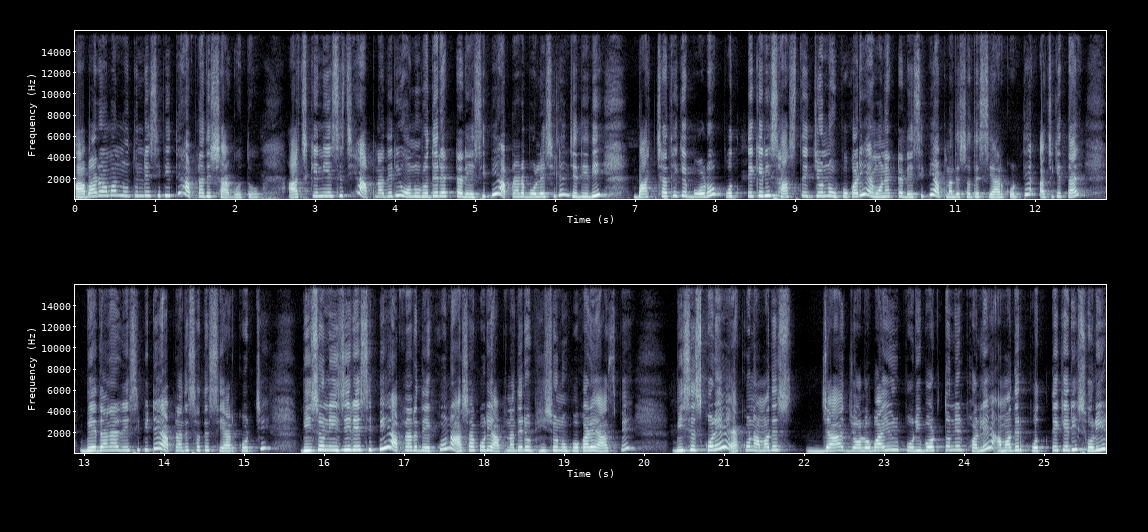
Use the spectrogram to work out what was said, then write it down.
আবারও আমার নতুন রেসিপিতে আপনাদের স্বাগত। আজকে নিয়ে এসেছি আপনাদেরই অনুরোধের একটা রেসিপি আপনারা বলেছিলেন যে, দিদি, বাচ্চা থেকে বড় প্রত্যেকেরই স্বাস্থ্যের জন্য উপকারী এমন একটা রেসিপি আপনাদের সাথে শেয়ার করতে। আজকে তাই বেদানার রেসিপিটাই আপনাদের সাথে শেয়ার করছি। ভীষণ ইজি রেসিপি আপনারা দেখুন, আশা করি আপনাদেরও ভীষণ উপকারে আসবে। বিশেষ করে এখন আমাদের যা জলবায়ুর পরিবর্তনের ফলে আমাদের প্রত্যেকেরই শরীর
